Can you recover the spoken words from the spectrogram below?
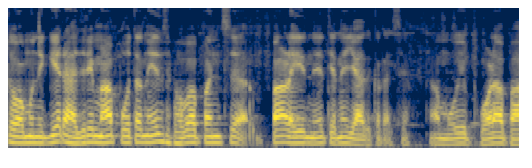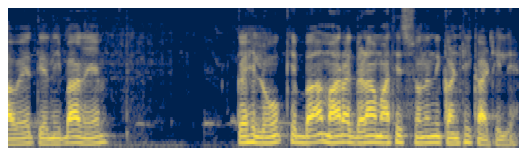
તો અમુની ગેરહાજરીમાં પોતાને જ ભવા પંચ પાળીને તેને યાદ કરે છે. અમુએ ભોળા ભાવે તેની બાને કહેલું કે, બા, મારા ગળામાંથી સોનાની કંઠી કાઢી લે,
